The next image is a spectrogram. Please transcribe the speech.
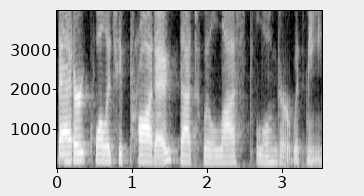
better quality product that will last longer with me.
